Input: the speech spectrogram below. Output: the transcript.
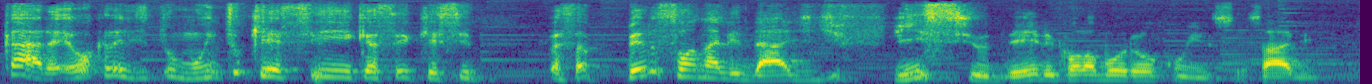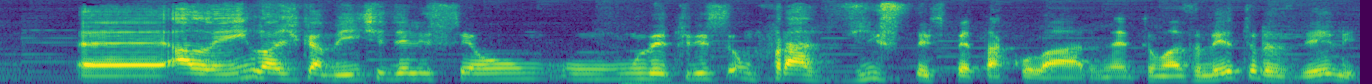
Cara, eu acredito muito que, esse, que, esse, que esse, essa personalidade difícil dele colaborou com isso, sabe? É, além, logicamente, dele ser um, um letrista, um frasista espetacular, né? Então, as letras dele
